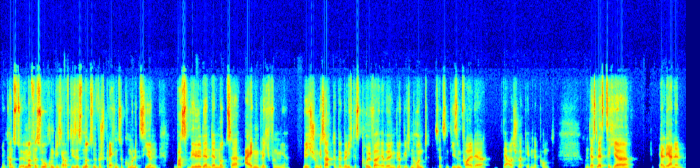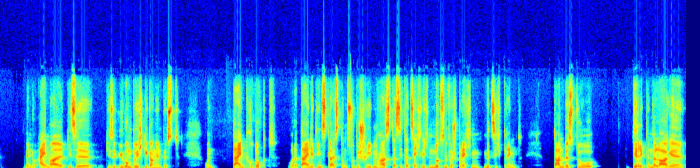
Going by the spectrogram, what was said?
dann kannst du immer versuchen, dich auf dieses Nutzenversprechen zu kommunizieren. Was will denn der Nutzer eigentlich von mir? Wie ich schon gesagt habe, er will nicht das Pulver, er will einen glücklichen Hund. Das ist jetzt in diesem Fall der, der ausschlaggebende Punkt. Und das lässt sich ja erlernen. Wenn du einmal diese, diese Übung durchgegangen bist und dein Produkt oder deine Dienstleistung so beschrieben hast, dass sie tatsächlich ein Nutzenversprechen mit sich bringt, dann bist du direkt in der Lage,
